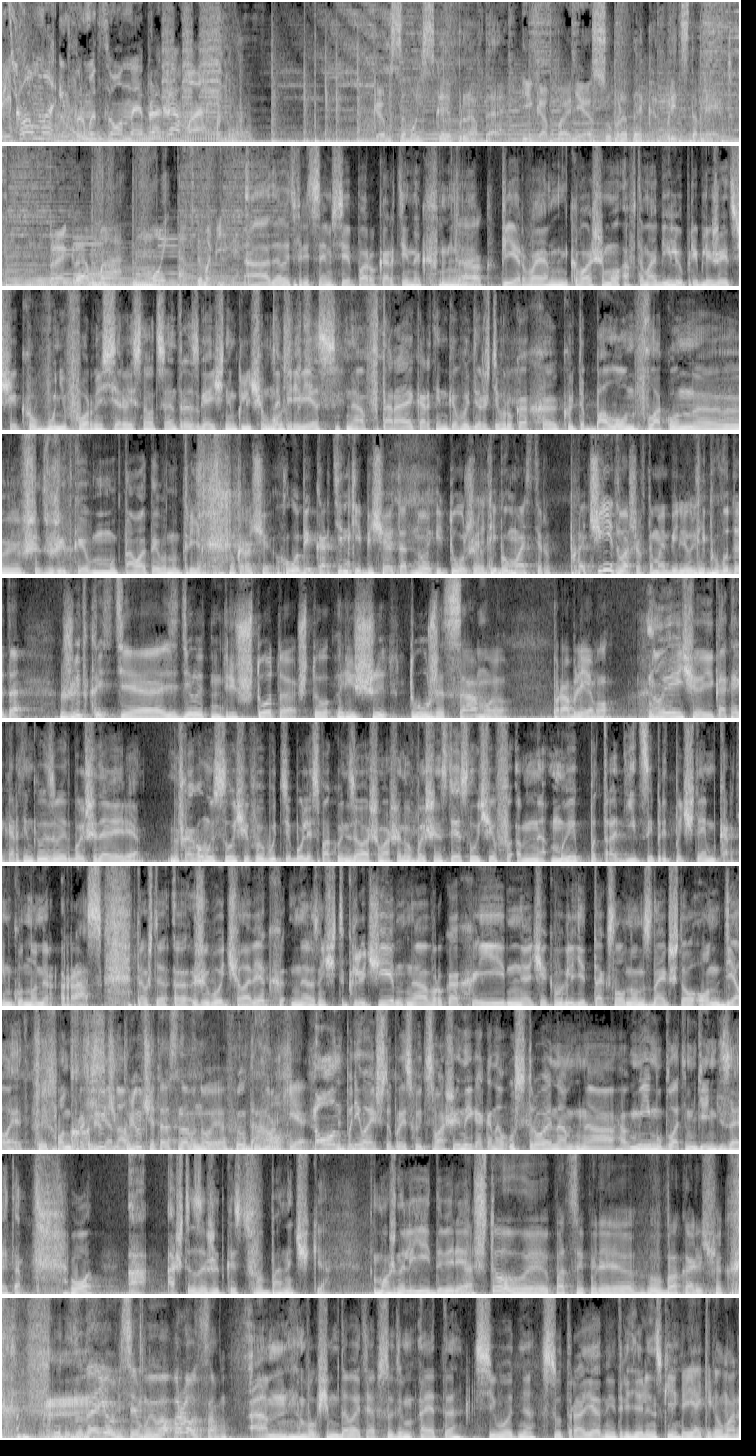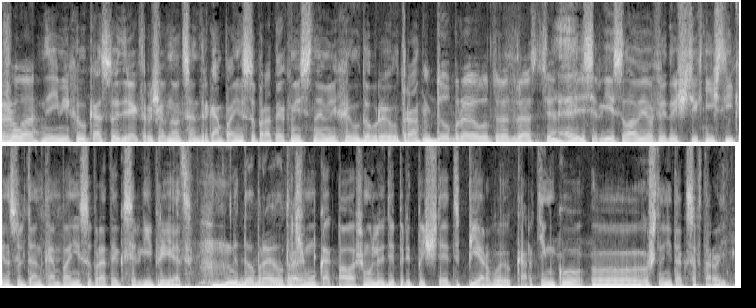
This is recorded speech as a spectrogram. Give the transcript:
Рекламно-информационная программа. Комсомольская правда и компания Супротек представляют. Программа «Мой автомобиль». А давайте представим себе пару картинок. Так. Первое. К вашему автомобилю приближается человек в униформе сервисного центра с гаечным ключом на перевес. А вторая картинка. Вы держите в руках э, какой-то баллон, флакон, э, что-то жидкое, мутноватое внутри. Ну, короче, обе картинки обещают одно и то же. Либо мастер починит ваш автомобиль, либо вот эта жидкость э, сделает внутри что-то, что решит ту же самую проблему. Ну и что? И какая картинка вызывает больше доверия? В каком из случаев вы будете более спокойны за вашу машину? В большинстве случаев мы по традиции предпочитаем картинку номер раз. Потому что э, живой человек, э, значит, ключи э, в руках, и человек выглядит так, словно он знает, что он делает. То есть он ключ, профессионал. ключ это основное Да, в он- руке. но он понимает, что происходит с машиной, как она устроена. Мы ему платим деньги за это. Вот. А, а что за жидкость в баночке? Можно ли ей доверять? А что вы подсыпали в бокальчик? Задаемся мы вопросом. В общем, давайте обсудим это сегодня с утра. Я Дмитрий Делинский. Я Кирилл Манжула. И Михаил Косой, директор учебного центра компании «Супротек» вместе с нами. Михаил, доброе утро. Доброе утро, здравствуйте. И Сергей Соловьев, ведущий технический консультант компании «Супротек». Сергей, привет. Доброе утро. Почему, как по-вашему, люди предпочитают первую картинку? э, Что не так со второй?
